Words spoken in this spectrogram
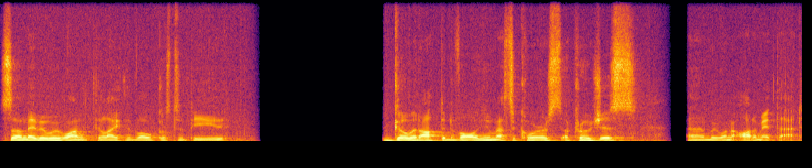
So maybe we want the, like the vocals to be going up in volume as the chorus approaches, and we want to automate that.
